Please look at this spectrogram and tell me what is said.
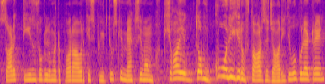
साढ़े तीन सौ किलोमीटर पर आवर की स्पीड थी उसकी मैक्सिमम क्या एकदम गोली की रफ्तार से जा रही थी वो बुलेट ट्रेन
